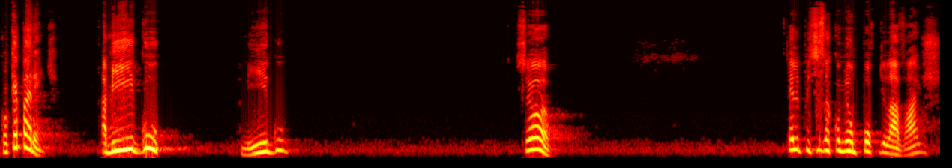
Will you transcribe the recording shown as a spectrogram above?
qualquer parente amigo, amigo. Senhor, ele precisa comer um pouco de lavagem.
